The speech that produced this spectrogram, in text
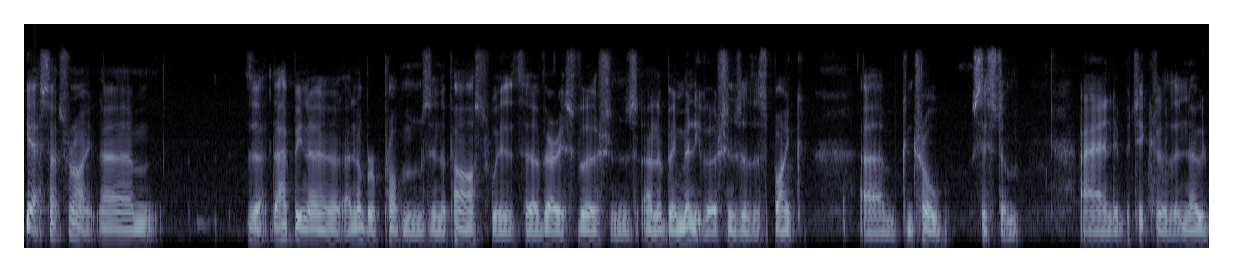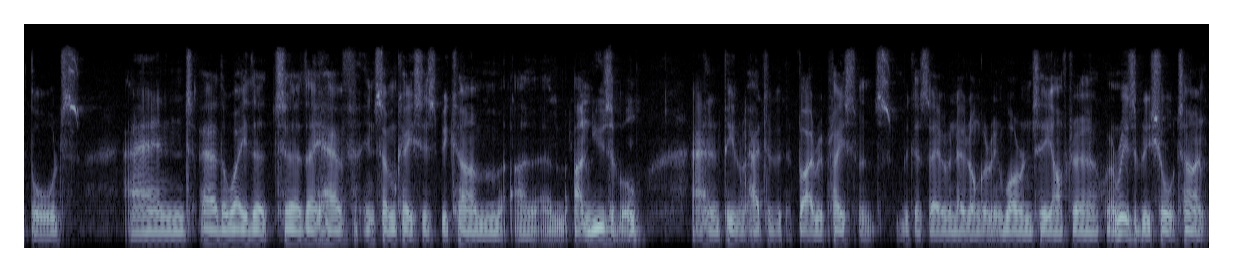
Yes, that's right. Um, there have been a, a, number of problems in the past with uh, various versions, and there have been many versions of the Spike um, control system, and in particular the node boards, and uh, the way that uh, they have, in some cases, become um, unusable, and people had to buy replacements because they were no longer in warranty after a, reasonably short time,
